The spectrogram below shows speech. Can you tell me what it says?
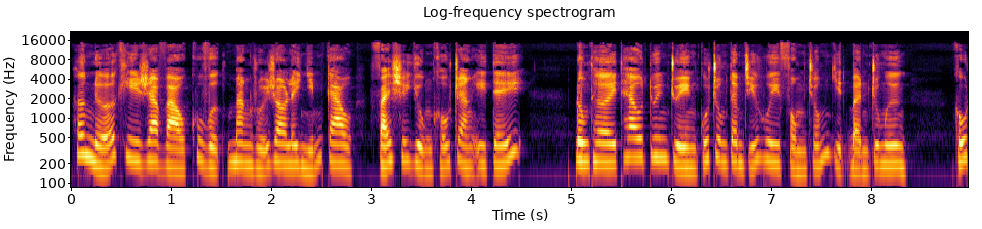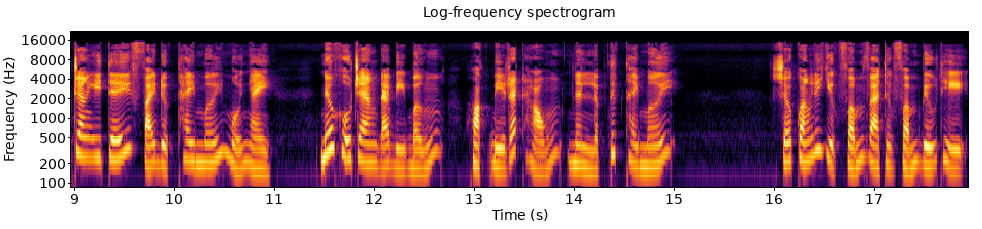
Hơn nữa, khi ra vào khu vực mang rủi ro lây nhiễm cao, phải sử dụng khẩu trang y tế. Đồng thời, theo tuyên truyền của Trung tâm Chỉ huy Phòng chống dịch bệnh Trung ương, khẩu trang y tế phải được thay mới mỗi ngày. Nếu khẩu trang đã bị bẩn hoặc bị rách hỏng nên lập tức thay mới. Sở Quản lý Dược phẩm và Thực phẩm biểu thị,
